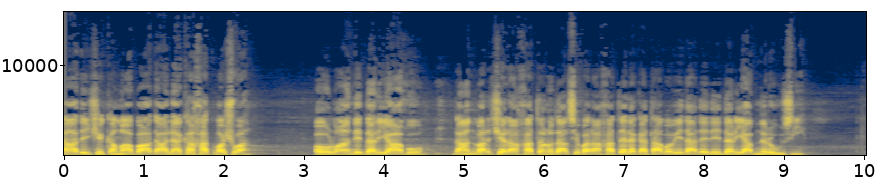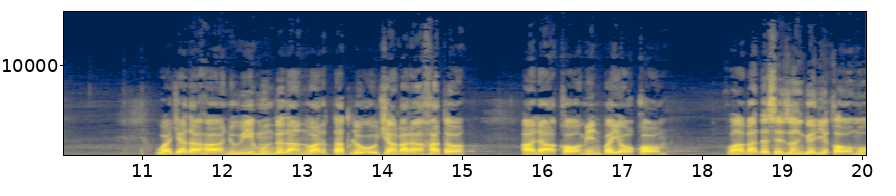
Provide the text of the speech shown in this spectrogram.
دا دی چې کوم آباد علاقه ختمه شوه او وړاندې دریاب و د انور چې راختنو داسې به راخته لکه تا به وې دا د دریاب نه روزي وجدها نوی مند د انور تطلع چې هغه راخته علا قوم په یو قوم خو هغه داسې ځنګلي قوم و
